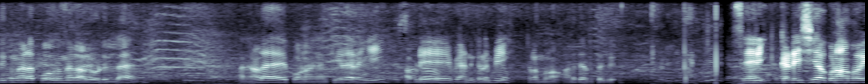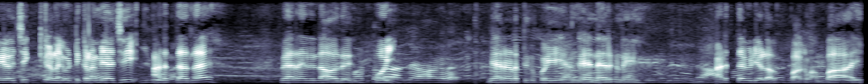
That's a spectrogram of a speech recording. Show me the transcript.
இதுக்கு மேலே போக மேலே அலோடு இல்லை. அதனால் இப்போ நாங்கள் கீழே இறங்கி அப்படியே வேன் கிளம்பி கிளம்பலாம் அடுத்த இடத்துக்கு. சரி கடைசியாக குணா கோயை வச்சு கிளம்பி விட்டு கிளம்பியாச்சு. அடுத்ததில் வேறு ஏதாவது போய் வேறு இடத்துக்கு போய் அங்கே என்ன இருக்குன்னு அடுத்த வீடியோவில் பார்க்கலாம். பாய்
